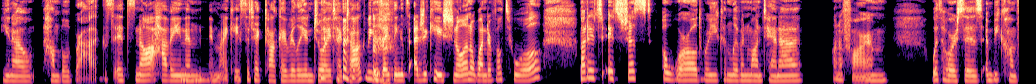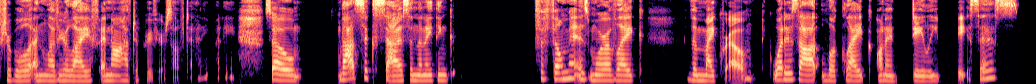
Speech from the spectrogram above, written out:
you know, humble brags. It's not having, in, Mm-hmm. in my case, a TikTok. I really enjoy TikTok because I think it's educational and a wonderful tool. But it's it's just a world where you can live in Montana on a farm with horses and be comfortable and love your life and not have to prove yourself to anybody. So that's success. And then I think fulfillment is more of like the micro. What does that look like on a daily basis,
